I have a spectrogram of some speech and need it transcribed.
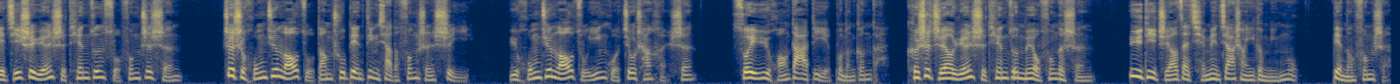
也即是元始天尊所封之神，这是红军老祖当初便定下的封神事宜，与红军老祖因果纠缠很深，所以玉皇大帝也不能更改。可是只要元始天尊没有封的神，玉帝只要在前面加上一个名目，便能封神。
